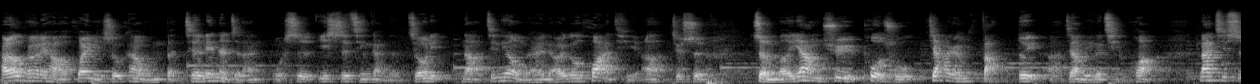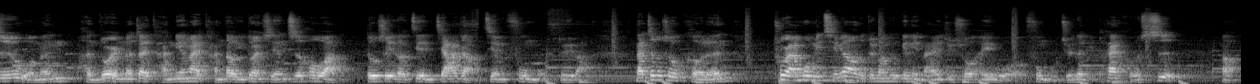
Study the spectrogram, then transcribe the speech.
哈喽，朋友你好，欢迎你收看我们本期的恋战指南，我是一师情感的 Jolly。那今天我们来聊一个话题啊，就是怎么样去破除家人反对啊这样的一个情况。那其实我们很多人呢，在谈恋爱谈到一段时间之后啊，都涉及到见家长、见父母，对吧？那这个时候可能突然莫名其妙的，对方就跟你来一句说，哎，我父母觉得你不太合适啊，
